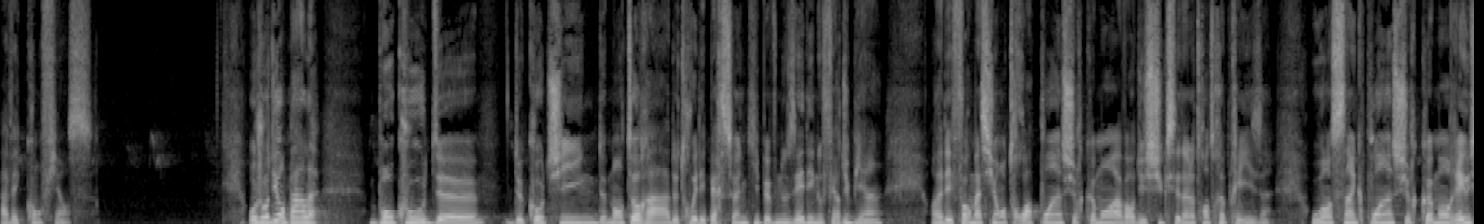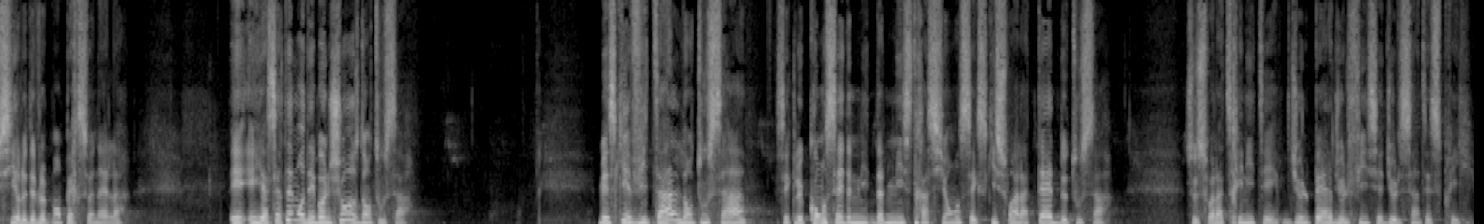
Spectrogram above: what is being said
avec confiance. Aujourd'hui, on parle beaucoup de, coaching, de mentorat, de trouver des personnes qui peuvent nous aider, nous faire du bien. On a des formations en trois points sur comment avoir du succès dans notre entreprise, ou en cinq points sur comment réussir le développement personnel. Et, il y a certainement des bonnes choses dans tout ça. Mais ce qui est vital dans tout ça, c'est que le conseil d'administration, c'est que ce qui soit à la tête de tout ça, ce soit la Trinité, Dieu le Père, Dieu le Fils et Dieu le Saint-Esprit.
